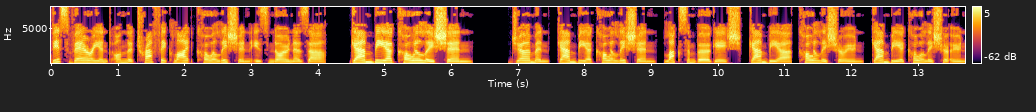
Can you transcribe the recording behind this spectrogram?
This variant on the traffic light coalition is known as a Gambia coalition. German, Gambia Coalition, Luxembourgish, Gambia Coalition, Gambia Coalition,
